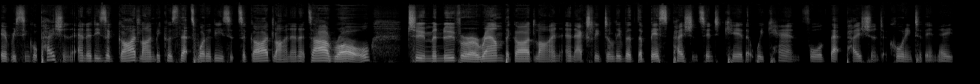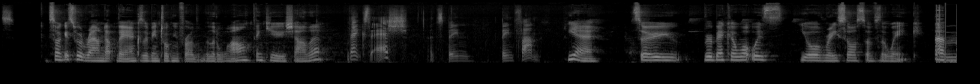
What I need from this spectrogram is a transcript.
every single patient. And it is a guideline because that's what it is. It's a guideline, and it's our role to maneuver around the guideline and actually deliver the best patient centered care that we can for that patient according to their needs. So I guess we'll round up there because I've been talking for a little while. Thank you, Charlotte. Thanks, Ash. It's been been fun. Yeah. So Rebecca, what was your resource of the week? Um,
